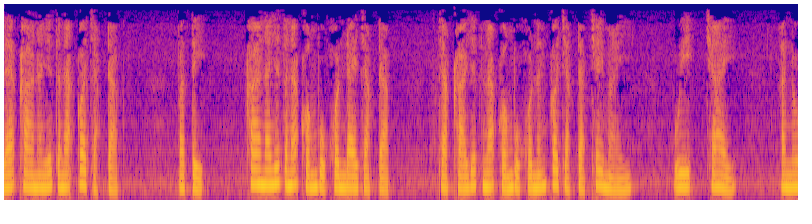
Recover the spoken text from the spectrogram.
และคานายตนะก็จักดับ ปฏิคานายตนะของบุคคลใดจักดับจากขายตนะของบุคคลนั้นก็จักดับใช่ไหม วิ ใช่ อนุ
